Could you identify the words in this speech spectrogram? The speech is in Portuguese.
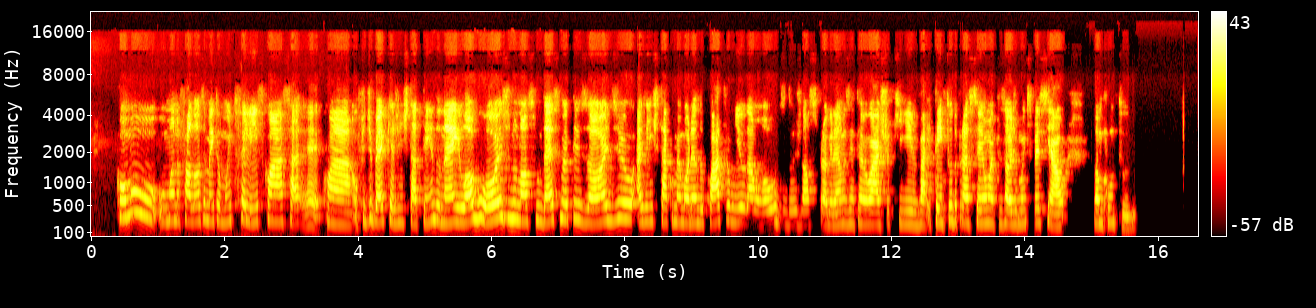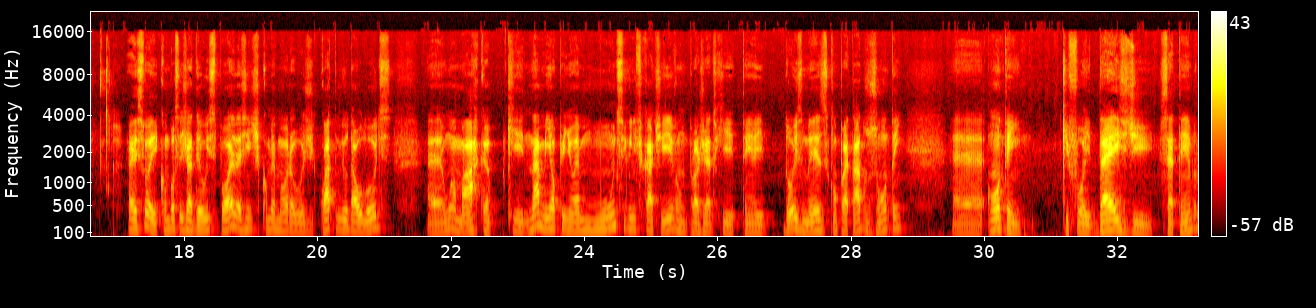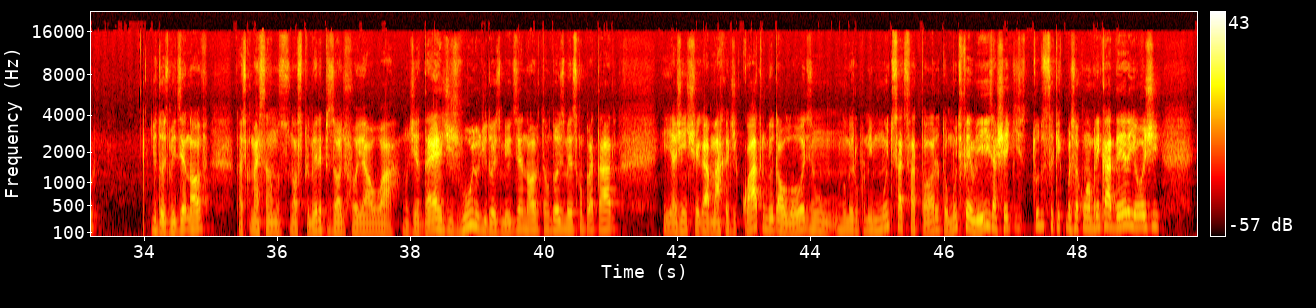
como o Mano falou, também estou muito feliz com, a, é, com a, o feedback que a gente está tendo, né? E logo hoje, no nosso décimo episódio, a gente está comemorando 4 mil downloads dos nossos programas, então eu acho que vai, tem tudo para ser um episódio muito especial. Vamos com tudo. É isso aí, como você já deu o spoiler, a gente comemora hoje 4 mil downloads, é uma marca que, na minha opinião, é muito significativa, um projeto que tem aí dois meses completados ontem. É, ontem, que foi 10 de setembro de 2019, nós começamos, nosso primeiro episódio foi ao ar no dia 10 de julho de 2019, então dois meses completados. E a gente chega à marca de 4 mil downloads, um, um número para mim muito satisfatório. Estou muito feliz. Achei que tudo isso aqui começou com uma brincadeira e hoje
